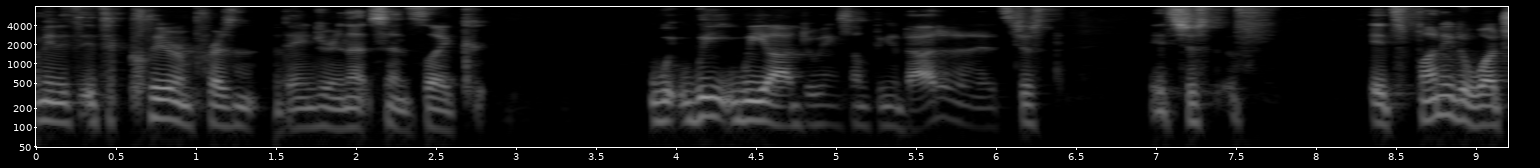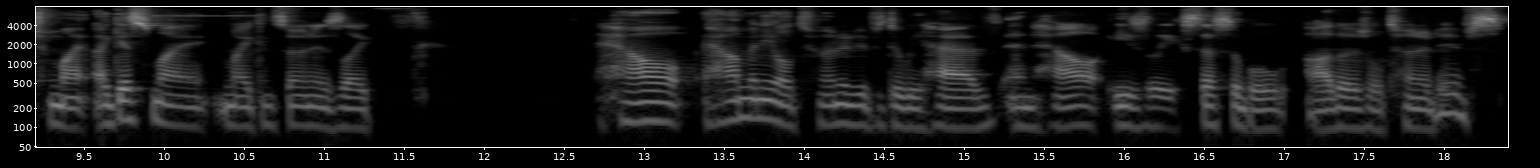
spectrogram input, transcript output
I mean, it's it's a clear and present danger in that sense. Like, we we, we are doing something about it, and it's just it's just it's funny to watch. My I guess my my concern is like how how many alternatives do we have, and how easily accessible are those alternatives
